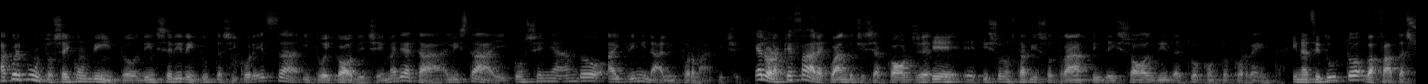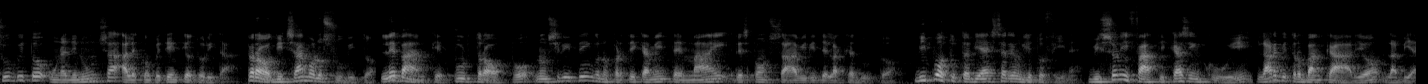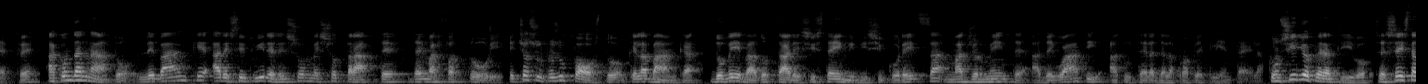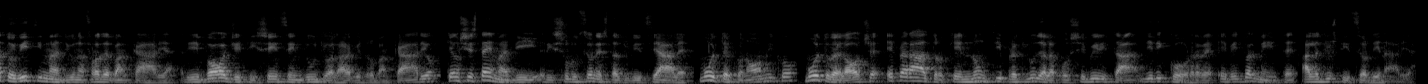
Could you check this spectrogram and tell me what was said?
A quel punto sei convinto di inserire in tutta sicurezza i tuoi codici, ma in realtà li stai consegnando ai criminali informatici. E allora che fare quando ci si accorge che eh, ti sono stati sottratti dei soldi dal tuo conto corrente? Innanzitutto va fatta subito una denuncia alle competenti autorità. Però diciamolo subito, le banche purtroppo non si ritengono praticamente mai responsabili dell'accaduto. Vi può tuttavia essere un lieto fine. Vi sono infatti casi in cui l'arbitro bancario, l'ABF, ha condannato le banche a restituire le somme sottratte dai malfattori e ciò sul presupposto che la banca doveva adottare sistemi di sicurezza maggiormente adeguati a tutela della propria clientela. Consiglio operativo: se sei stato vittima di una frode bancaria, rivolgiti senza indugio all'arbitro bancario, che è un sistema di risoluzione stragiudiziale molto economico, molto veloce e peraltro che non ti preclude la possibilità di ricorrere eventualmente alla giustizia ordinaria.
